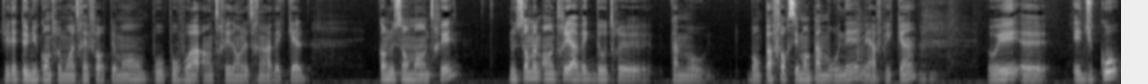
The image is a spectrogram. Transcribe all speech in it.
je l'ai tenu contre moi très fortement pour pouvoir entrer dans le train avec elle. Quand nous sommes entrés, nous sommes même entrés avec d'autres euh, bon, pas forcément camerounais, mais africains. Mhm. Oui, euh, et du coup,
